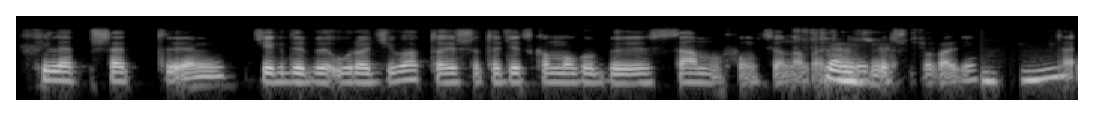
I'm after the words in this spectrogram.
chwilę przed tym, gdzie gdyby urodziła, to jeszcze to dziecko mogłoby samo funkcjonować. Oni potrzebowali, Mhm. tak.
